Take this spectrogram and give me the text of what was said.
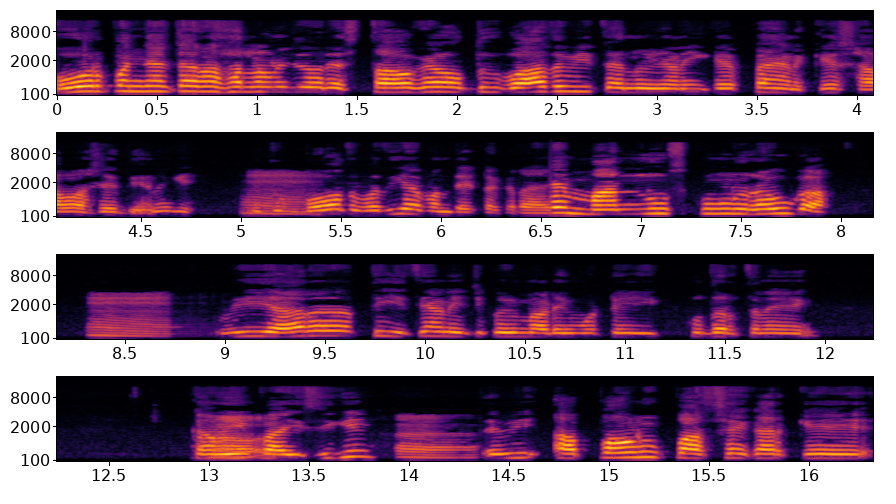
ਹੋਰ ਪੰਜਾਂ ਚਾਰਾਂ ਸਾਲਾਂ ਨੂੰ ਜਦੋਂ ਰਿਸ਼ਤਾ ਹੋ ਗਿਆ ਉਸ ਤੋਂ ਬਾਅਦ ਵੀ ਤੈਨੂੰ ਯਾਨੀ ਕਿ ਭੈਣ ਕੇ ਸ਼ਾਬਾਸ਼ੇ ਦੇਣਗੇ। ਤੂੰ। ਬਹੁਤ ਵਧੀਆ ਬੰਦੇ ਟਕਰਾਏ। ਤੇ ਮਨ ਨੂੰ ਸਕੂਨ ਰਹੂਗਾ। ਹੂੰ। ਵੀ ਯਾਰ ਧੀ ਧਿਆਣੀ ਚ ਕੋਈ ਮਾੜੀ ਮੋਟੀ ਕੁਦਰਤ ਨੇ ਕਮੀ। ਪਾਈ ਸੀਗੀ ਤੇ ਵੀ ਆਪਾਂ ਉਹਨੂੰ ਪਾਸੇ ਕਰਕੇ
